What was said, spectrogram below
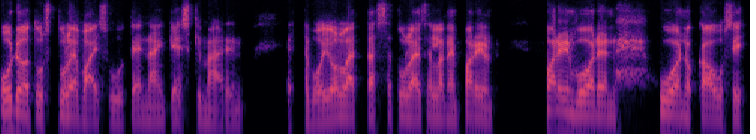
odotus tulevaisuuteen näin keskimäärin, että voi olla, että tässä tulee sellainen parin parin vuoden huono kausi,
